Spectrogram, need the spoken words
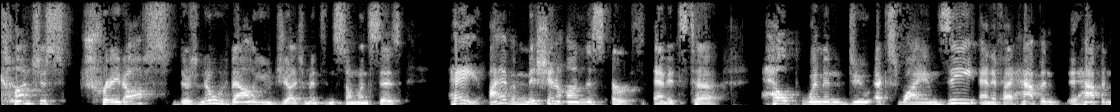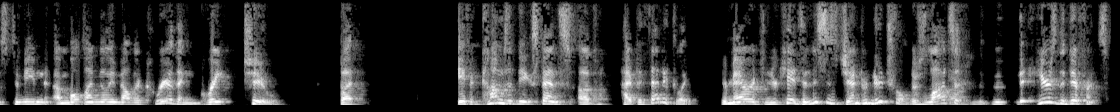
conscious trade-offs. There's no value judgment. And someone says, Hey, I have a mission on this earth and it's to help women do X, Y, and Z. And if I happen, it happens to mean a multi-million dollar career, then great too. But if it comes at the expense of hypothetically your marriage and your kids, and this is gender neutral, there's lots of, here's the difference.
